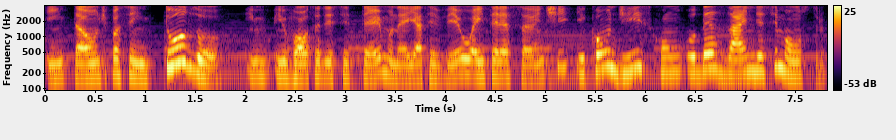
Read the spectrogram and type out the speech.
Então, tipo assim, tudo em, em, volta desse termo, né, IATV, é interessante e condiz com o design desse monstro.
